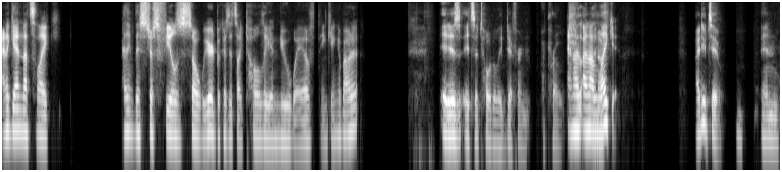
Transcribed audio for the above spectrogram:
And again, that's like, I think this just feels so weird because it's like totally a new way of thinking about it, It is. It's a totally different approach, and I and I And I've- like it. I do too, and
